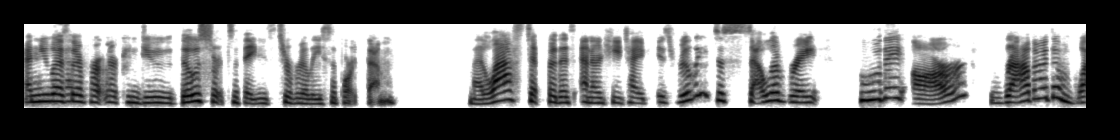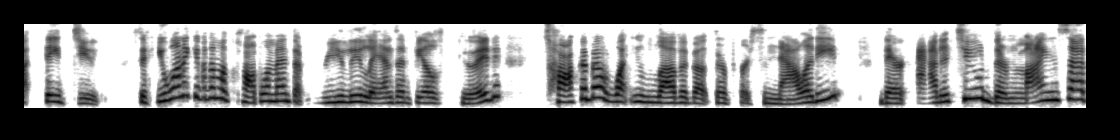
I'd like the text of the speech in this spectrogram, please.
And you, as their partner, can do those sorts of things to really support them. My last tip for this energy type is really to celebrate who they are rather than what they do. So if you want to give them a compliment that really lands and feels good, talk about what you love about their personality, their attitude, their mindset,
